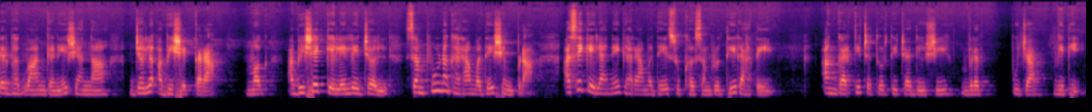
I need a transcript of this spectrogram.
तर भगवान गणेश यांना जल अभिषेक करा. मग अभिषेक केलेले जल संपूर्ण घरामध्ये शिंपडा. असे केल्याने घरामध्ये सुख समृद्धी राहते. अंगारकी चतुर्थीच्या दिवशी व्रत पूजा विधी.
